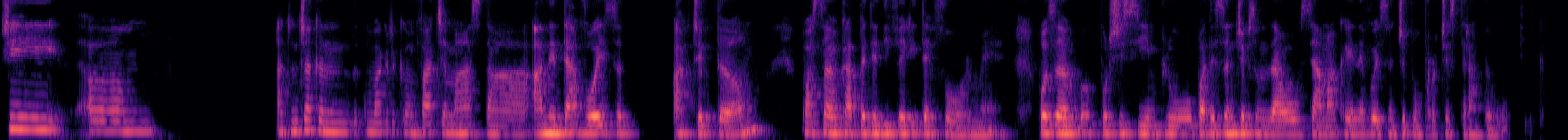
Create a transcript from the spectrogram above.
Și um, atunci când, cumva cred că când facem asta, a ne da voie să acceptăm, poate să capete diferite forme. Pot să, pur și simplu, poate să încep să-mi dau seama că e nevoie să încep un proces terapeutic.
